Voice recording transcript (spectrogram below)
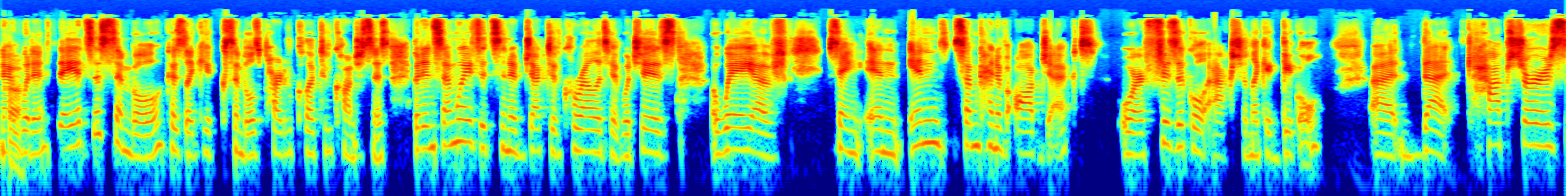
now huh. i wouldn't say it's a symbol because like a symbol is part of collective consciousness but in some ways it's an objective correlative which is a way of saying in in some kind of object or physical action like a giggle uh, that captures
